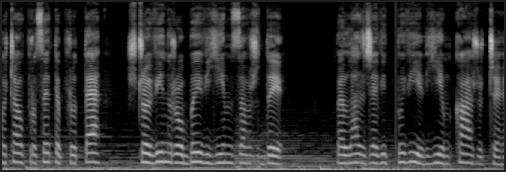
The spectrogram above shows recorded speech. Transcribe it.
почав просити про те, що він робив їм завжди. Пилат же відповів їм, кажучи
